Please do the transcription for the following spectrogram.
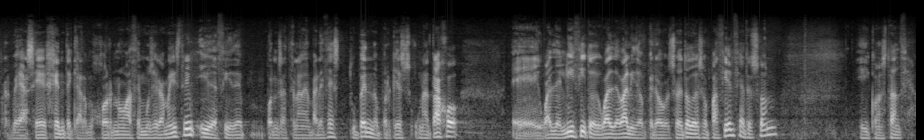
pues véase gente que a lo mejor no hace música mainstream y decide ponerse a hacerla. Me parece estupendo porque es un atajo eh, igual de lícito, igual de válido, pero sobre todo eso, paciencia, tesón y constancia.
